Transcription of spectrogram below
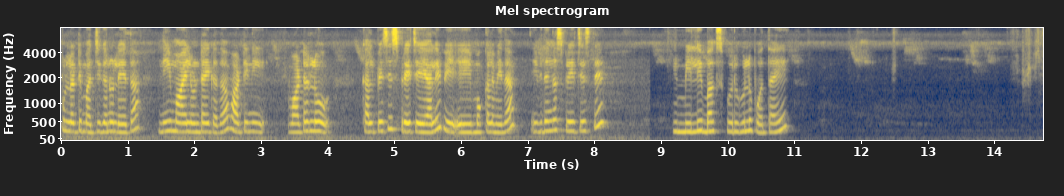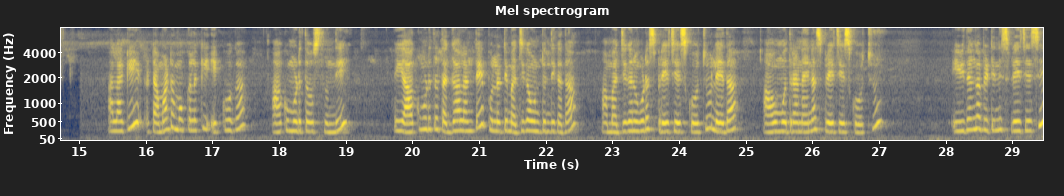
పుల్లటి మజ్జిగను లేదా నీమ్ ఆయిల్ ఉంటాయి కదా వాటిని వాటర్లో కలిపేసి స్ప్రే చేయాలి ఈ మొక్కల మీద. ఈ విధంగా స్ప్రే చేస్తే ఈ మిల్లీ బగ్స్ పురుగులు పోతాయి. అలాగే టమాటా మొక్కలకి ఎక్కువగా ఆకుముడత వస్తుంది. ఈ ఆకుముడత తగ్గాలంటే పుల్లటి మజ్జిగ ఉంటుంది కదా. ఆ మజ్జిగను కూడా స్ప్రే చేసుకోవచ్చు లేదా ఆవు ముద్రనైనా స్ప్రే చేసుకోవచ్చు. ఈ విధంగా వీటిని స్ప్రే చేసి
